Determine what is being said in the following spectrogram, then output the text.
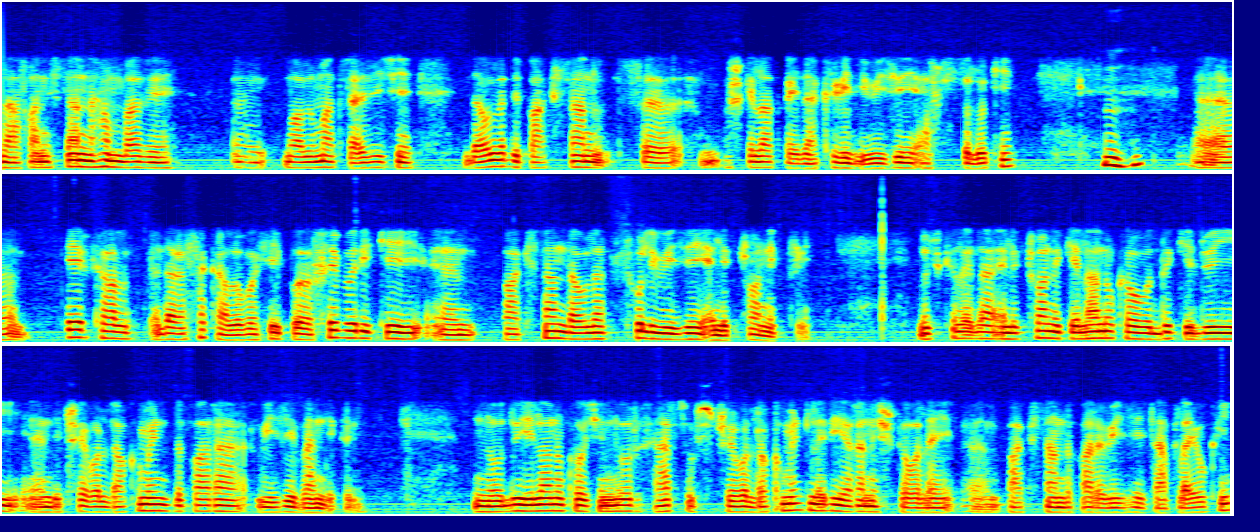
له افغانستان نه هم بعضې معلومات راځي چې دولت د پاکستان سره مشکلات پیدا کړي دي ویزې اخیستلو کې تیر کال دغه څه کال وبخي په فبروري کې پاکستان دولت ټولې ویزې الکترونیک کړې نو چې کله دا الکترونیک اعلان وکړو د کې دوی د ټریول ډاکومنټ لپاره ویزې بندې کړې نو دوی اعلان وکړ چې نور هر څوک چې ټریول ډاکومنټ لري هغه نشي کولای پاکستان د لپاره ویزې ته اپلای وکړي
